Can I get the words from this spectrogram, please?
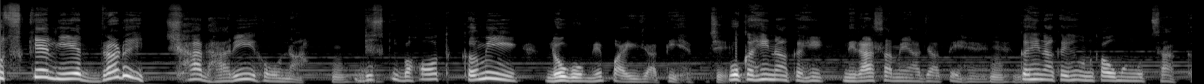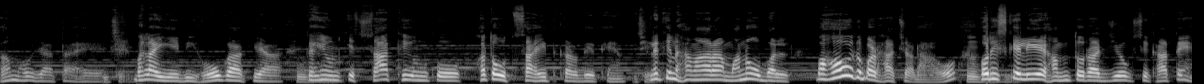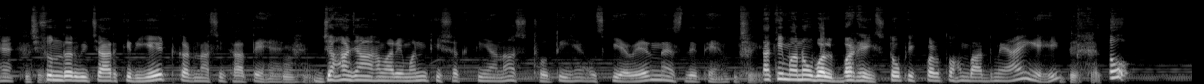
उसके लिए दृढ़ इच्छाधारी होना हम्म, जिसकी बहुत कमी लोगों में पाई जाती है। वो कहीं ना कहीं निराशा में आ जाते हैं। हम्म, हम्म, कहीं ना कहीं उनका उमंग उत्साह कम हो जाता है। भला ये भी होगा क्या? हम्म, कहीं उनके साथ ही उनको हतोत्साहित कर देते हैं। लेकिन हमारा मनोबल बहुत बढ़ा चढ़ा हम्म, और इसके लिए हम तो राजयोग सिखाते हैं सुंदर विचार क्रिएट करना सिखाते हैं। जहाँ जहाँ हमारे मन की शक्तियाँ नष्ट होती हैं उसकी अवेयरनेस देते हैं। ताकि मनोबल बढ़े। इस टॉपिक पर तो हम बाद में आएँगे ही। तो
